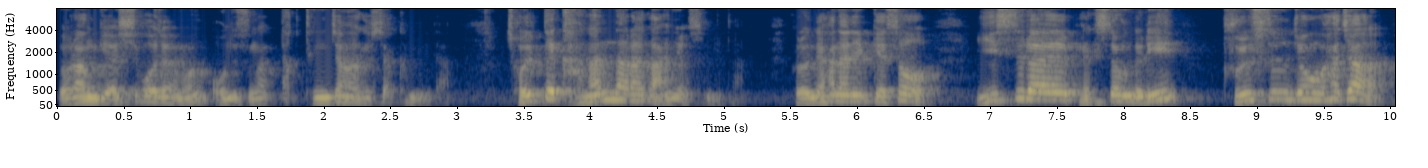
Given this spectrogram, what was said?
열왕기하 15장은 어느 순간 딱 등장하기 시작합니다. 절대 강한 나라가 아니었습니다. 그런데 하나님께서 이스라엘 백성들이 불순종하자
